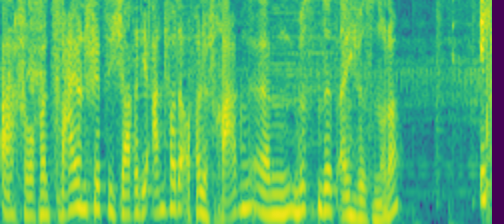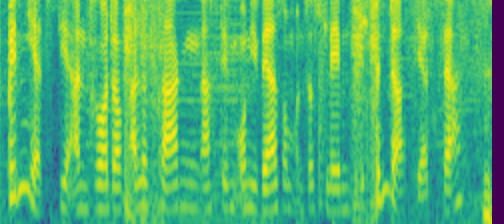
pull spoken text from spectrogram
Ach, Frau Hoffmann, 42 Jahre, die Antwort auf alle Fragen ähm, müssten Sie jetzt eigentlich wissen, oder? Ich bin jetzt die Antwort auf alle Fragen nach dem Universum und des Lebens. Ich bin das jetzt, ja.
